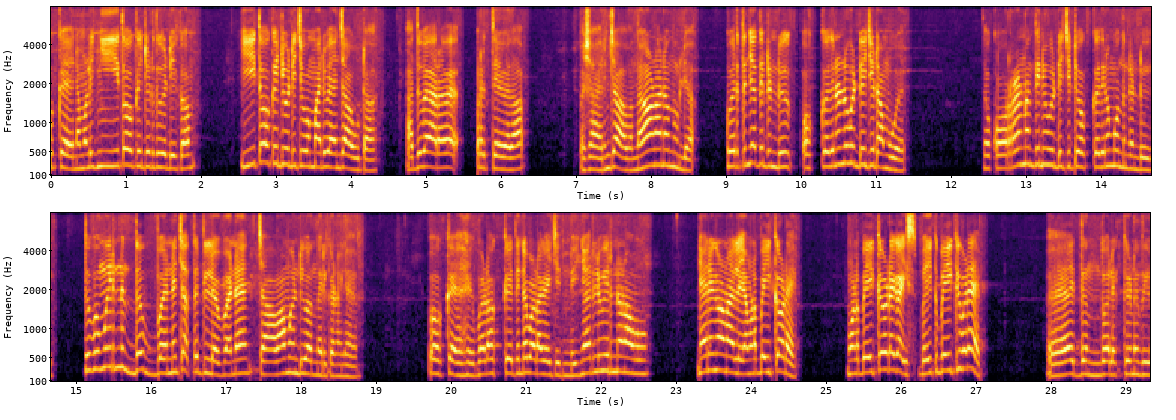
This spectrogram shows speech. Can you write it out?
ഓക്കെ നമ്മൾ ഇനി ഈ തോക്കറ്റ് എടുത്ത് വെടിക്കാം ഈ തോക്കറ്റ് വെടിച്ച് പോന്മാർ വേഗം ചാവൂട്ടാ. അത് വേറെ പ്രത്യേകത. പക്ഷെ ആരും ചാവുന്ന കാണാനൊന്നുമില്ല. ഒരുത്തൻ ചത്തിട്ടുണ്ട് ഒക്കെ ഇതിനുണ്ട് വെടി വെച്ചിട്ടാൻ പോവേ. കുറേ എണ്ണത്തിന് വെടിച്ചിട്ട് ഒക്കെ ഇതിനും കൊന്നിട്ടുണ്ട്. ഇത് ഇവൻ വരുന്ന ഇത് ഇവനെ ചത്തിട്ടില്ല ഇവനെ ചാവാൻ വേണ്ടി വന്നിരിക്കണല്ലേ. ഓക്കെ ഇവിടെ ഒക്കെ ഇതിന്റെ പട കഴിച്ചിട്ടുണ്ട്. ആരെങ്കിലും വരുന്നാണാവോ ഞാനും കാണാല്ലേ നമ്മളെ ബൈക്ക് അവിടെ. നമ്മളെ ബൈക്ക് എവിടെ കൈസ് ബൈക്ക് ബൈക്ക് ഇവിടെ. ഏ ഇതെന്തോ അലക്കണിത്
